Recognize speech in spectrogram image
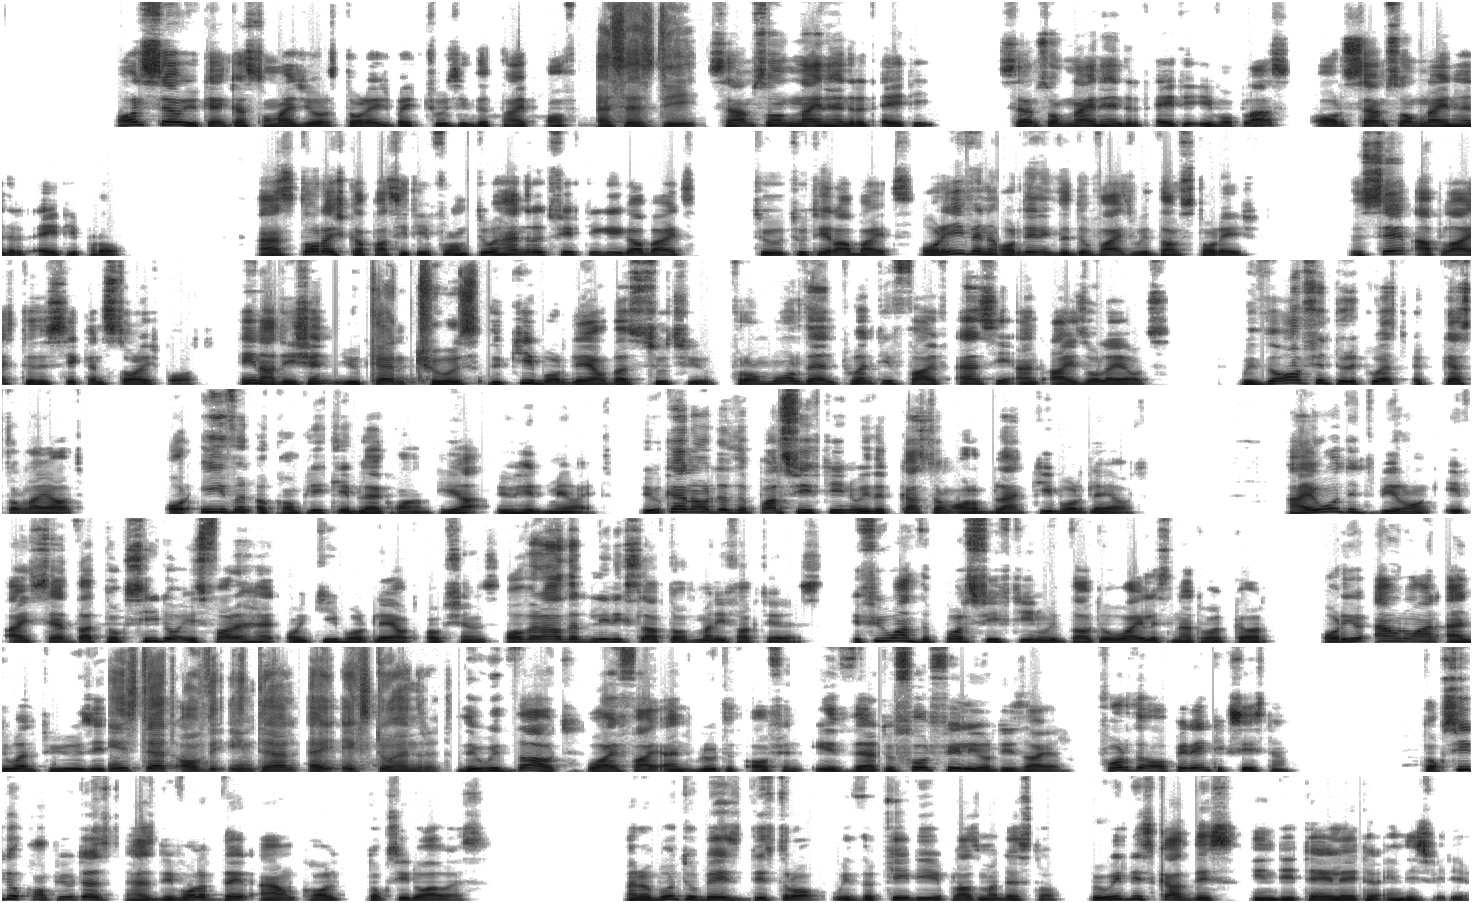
Also, you can customize your storage by choosing the type of SSD, Samsung 980, Samsung 980 EVO Plus, or Samsung 980 Pro. And storage capacity from 250 gigabytes to 2 terabytes, or even ordering the device without storage. The same applies to the second storage port. In addition, you can choose the keyboard layout that suits you from more than 25 ANSI and ISO layouts, with the option to request a custom layout or even a completely blank one. Yeah, you heard me right. You can order the Pulse 15 with a custom or blank keyboard layout. I wouldn't be wrong if I said that Tuxedo is far ahead on keyboard layout options over other Linux laptop manufacturers. If you want the Pulse 15 without a wireless network card, or you own one and want to use it instead of the Intel AX200. The without Wi-Fi and Bluetooth option is there to fulfill your desire. For the operating system, Tuxedo Computers has developed their own called Tuxedo OS, an Ubuntu-based distro with the KDE Plasma desktop. We will discuss this in detail later in this video.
